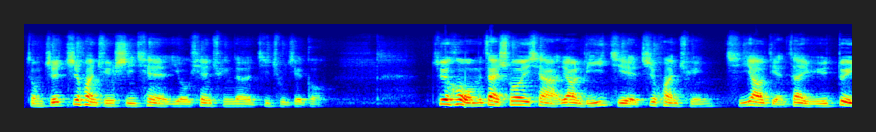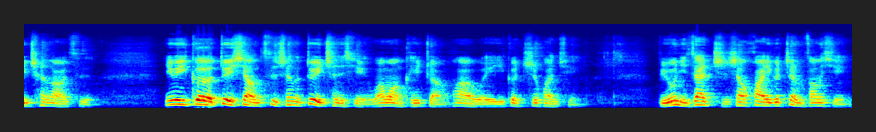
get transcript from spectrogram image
总之，置换群是一切有限群的基础结构。最后，我们再说一下，要理解置换群，其要点在于“对称”二字。因为一个对象自身的对称性，往往可以转化为一个置换群。比如你在纸上画一个正方形，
